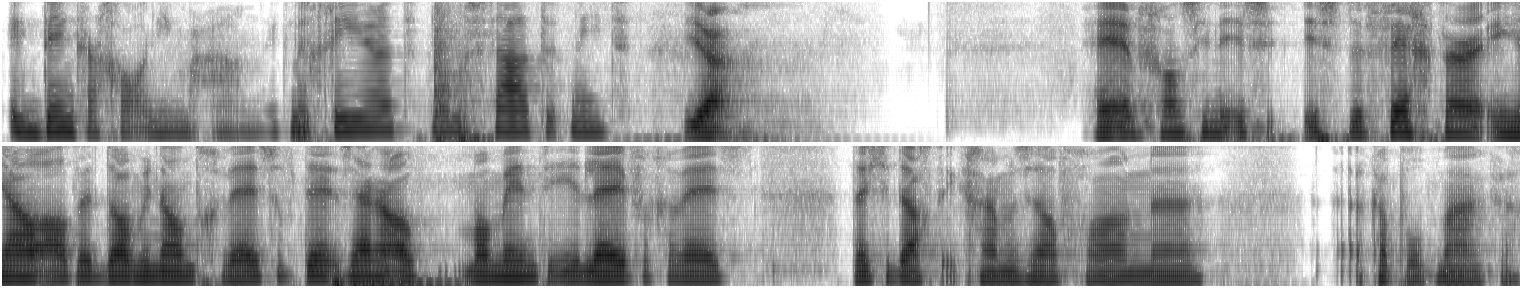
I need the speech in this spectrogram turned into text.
Ik denk er gewoon niet meer aan. Ik negeer het, dan bestaat het niet. Ja. Hey, en Francine, is, is de vechter in jou altijd dominant geweest? Of de- zijn er ook momenten in je leven geweest dat je dacht, ik ga mezelf gewoon eh, kapot maken?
